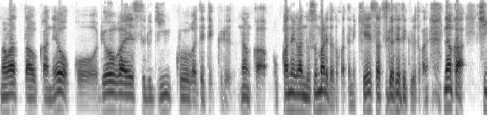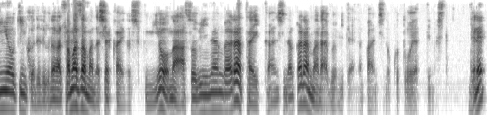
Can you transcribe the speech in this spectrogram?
回ったお金を、こう、両替する銀行が出てくる。なんか、お金が盗まれたとかってね、警察が出てくるとかね。なんか、信用金庫が出てくる。だから様々な社会の仕組みを、まあ、遊びながら、体感しながら学ぶみたいな感じのことをやっていました。でね、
